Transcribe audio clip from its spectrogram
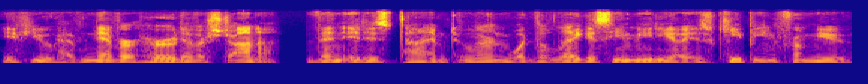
If you have never heard of Astana, then it is time to learn what the legacy media is keeping from you.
